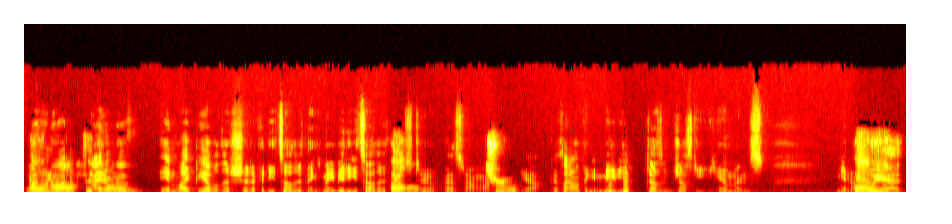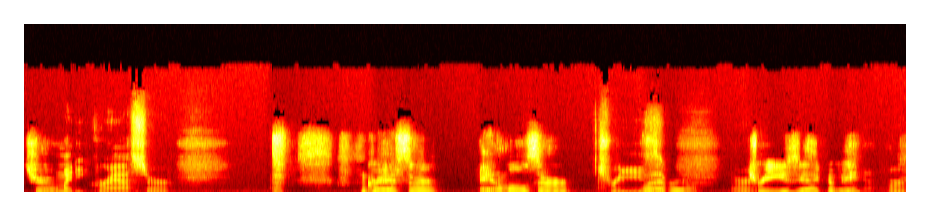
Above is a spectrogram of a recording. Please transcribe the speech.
Well, I don't know. off I don't know. If, it might be able to shit if it eats other things. Maybe it eats other things Oh, too. That's not much. true. Yeah, because I don't think it. Maybe it doesn't just eat humans. You know, Oh yeah, it true. might eat grass or Grass or animals or trees, whatever. or Trees, yeah, it could be. yeah, or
